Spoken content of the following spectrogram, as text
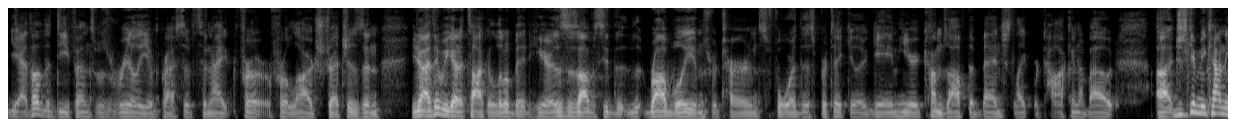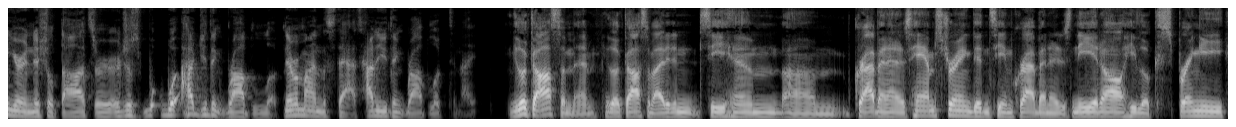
Yeah, I thought the defense was really impressive tonight for for large stretches, and you know I think we got to talk a little bit here. This is obviously the, the, Rob Williams returns for this particular game here. He comes off the bench like we're talking about. Uh, just give me kind of your initial thoughts, or, or just what, how do you think Rob looked? Never mind the stats. How do you think Rob looked tonight? He looked awesome, man. He looked awesome. I didn't see him um, grabbing at his hamstring. Didn't see him grabbing at his knee at all. He looks springy.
